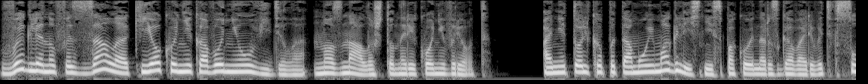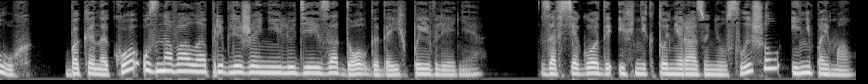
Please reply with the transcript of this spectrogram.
Выглянув из зала, Кьёко никого не увидела, но знала, что Нарико не врет. Они только потому и могли с ней спокойно разговаривать вслух. Бакенеко узнавала о приближении людей задолго до их появления. За все годы их никто ни разу не услышал и не поймал.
